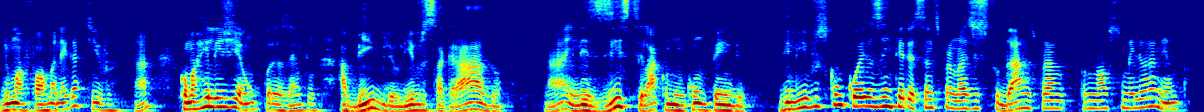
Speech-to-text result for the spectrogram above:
de uma forma negativa, né? como a religião, por exemplo, a Bíblia, o livro sagrado, né? Ele existe lá como um compêndio de livros com coisas interessantes para nós estudarmos para o nosso melhoramento.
